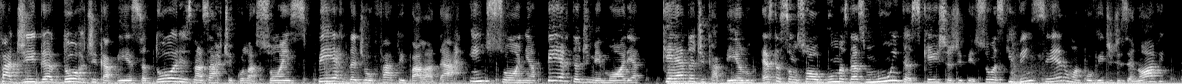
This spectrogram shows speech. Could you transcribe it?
Fadiga, dor de cabeça, dores nas articulações, perda de olfato e paladar, insônia, perda de memória, queda de cabelo. Estas são só algumas das muitas queixas de pessoas que venceram a Covid-19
